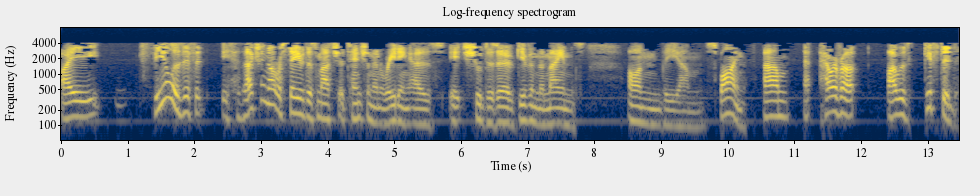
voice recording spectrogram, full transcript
I feel as if it, it has actually not received as much attention and reading as it should deserve given the names on the um, spine. Um, however, I was gifted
